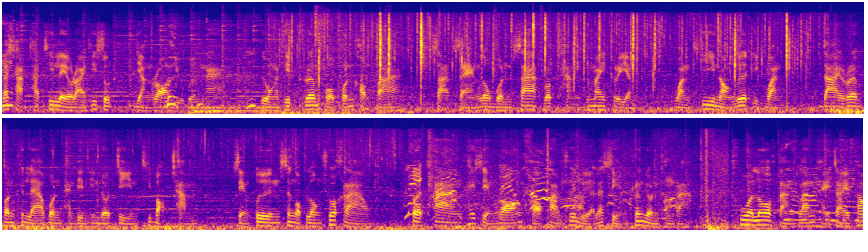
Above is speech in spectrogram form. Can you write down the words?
และฉากทัดที่เลวร้ายที่สุดยังรออยู่เบื้องหน้า ดวงอาทิตย์เริ่มโผล่พ้นขอบฟ้า สาดแสงลงบนซากรถถังที่ไม่เกรียม วันที่นองเลือดอีกวัน ได้เริ่มต้นขึ้นแล้วบนแผ่นดินอินโดจีนที่บอบช้ำเสียงปืนสงบลงชั่วคราว เปิดทางให้เสียงร้องขอความช่วยเหลือและเสียงเครื่องยนต์คำรามทั่วโลกต่างกลั้นหายใจเฝ้า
